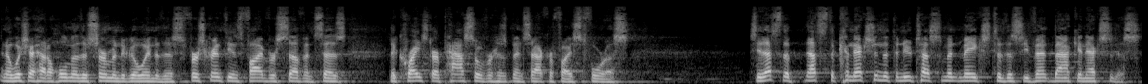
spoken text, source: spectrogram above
And I wish I had a whole other sermon to go into this. 1 Corinthians 5, verse 7 says that Christ, our Passover, has been sacrificed for us. See, that's the, that's the connection that the New Testament makes to this event back in Exodus.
